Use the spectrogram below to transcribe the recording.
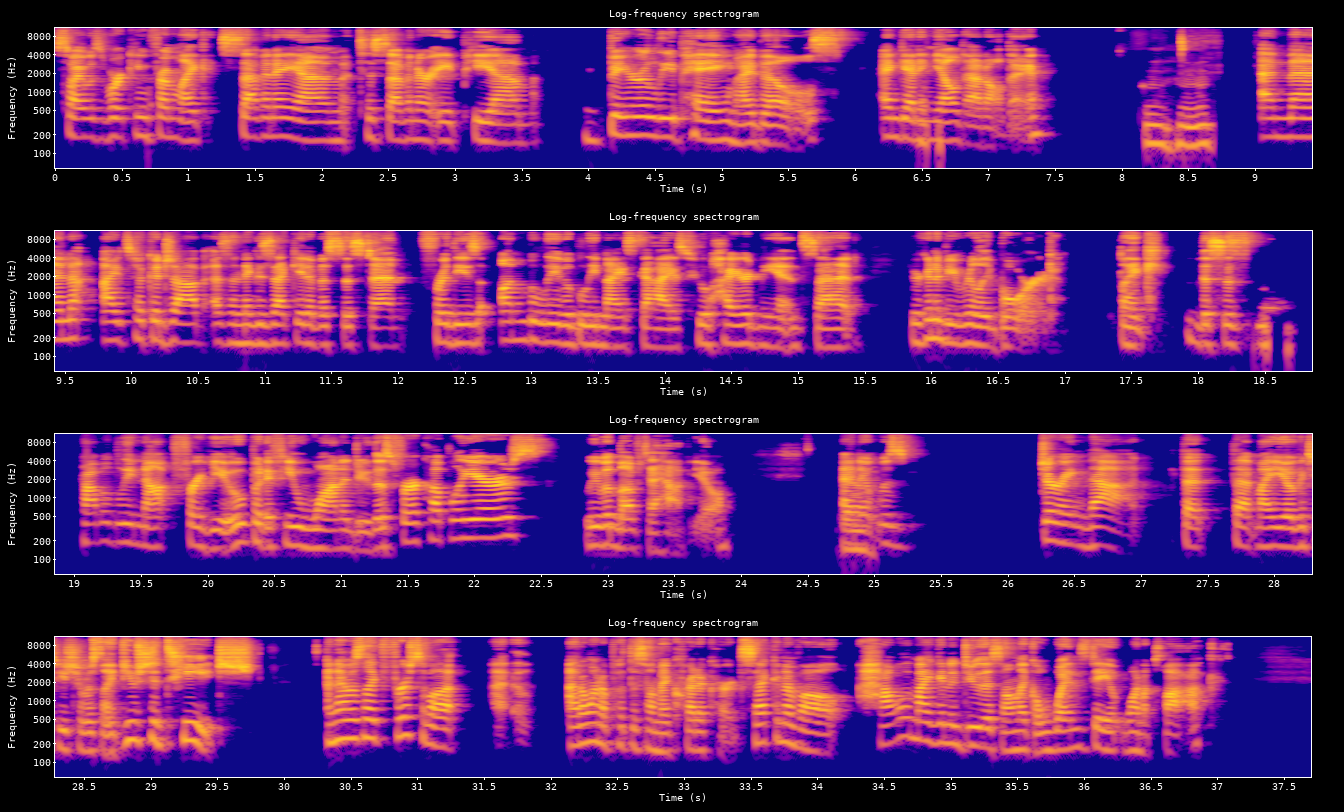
So I was working from like 7 a.m. to 7 or 8 p.m., barely paying my bills and getting yelled at all day. Mm-hmm. And then I took a job as an executive assistant for these unbelievably nice guys who hired me and said, You're going to be really bored. Like, this is probably not for you, but if you want to do this for a couple years, we would love to have you. Yeah. And it was during that that that my yoga teacher was like, "You should teach," and I was like, first of all, I, I don't want to put this on my credit card. Second of all, how am I going to do this on like a Wednesday at one o'clock?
